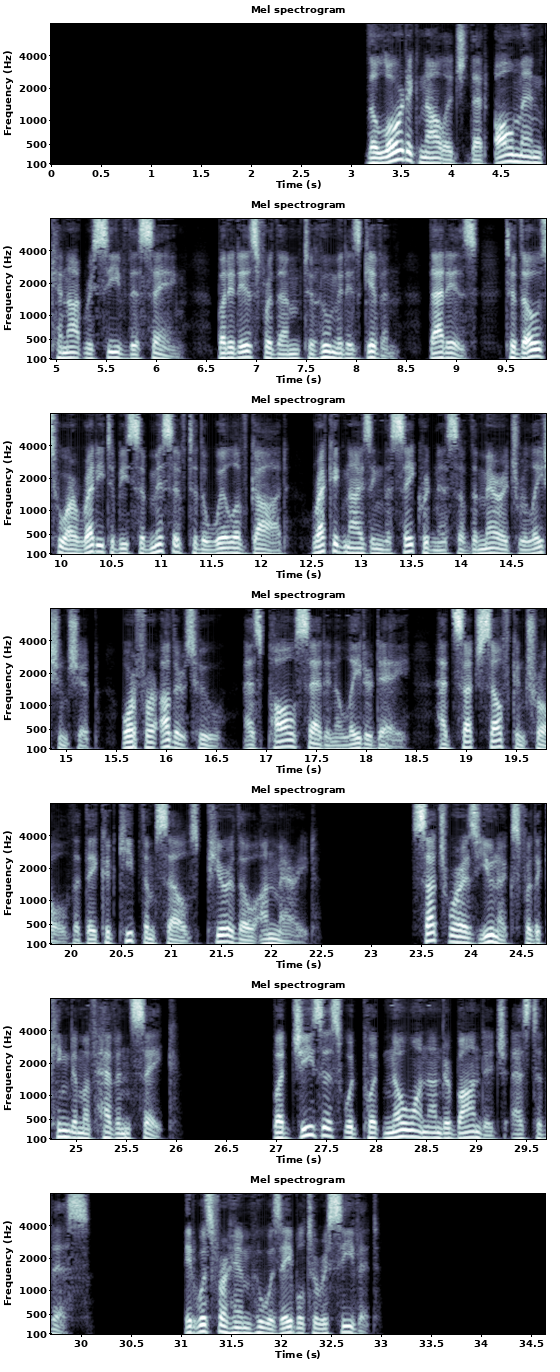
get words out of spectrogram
The Lord acknowledged that all men cannot receive this saying, but it is for them to whom it is given, that is, to those who are ready to be submissive to the will of God, recognizing the sacredness of the marriage relationship, or for others who, as Paul said in a later day, had such self-control that they could keep themselves pure though unmarried. Such were as eunuchs for the kingdom of heaven's sake. But Jesus would put no one under bondage as to this. It was for him who was able to receive it.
